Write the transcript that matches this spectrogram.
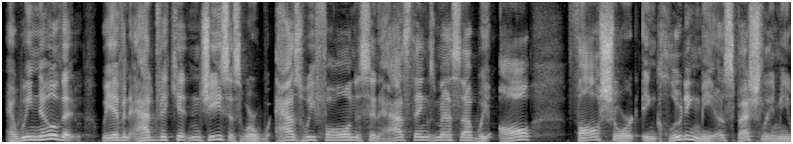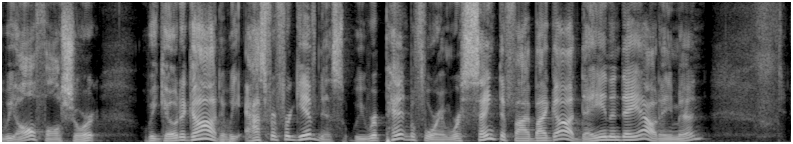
And we know that we have an advocate in Jesus where as we fall into sin, as things mess up, we all fall short, including me, especially me. We all fall short we go to God and we ask for forgiveness. We repent before Him. We're sanctified by God day in and day out. Amen.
